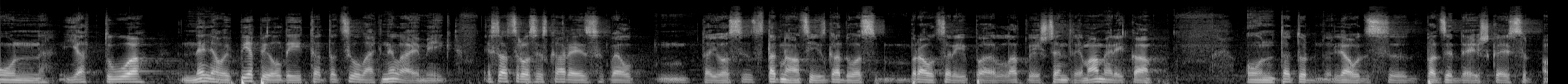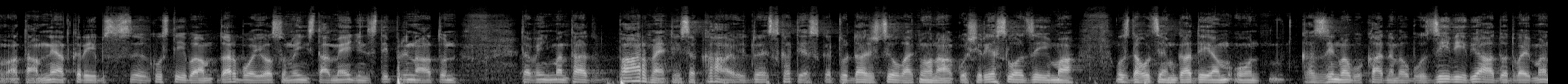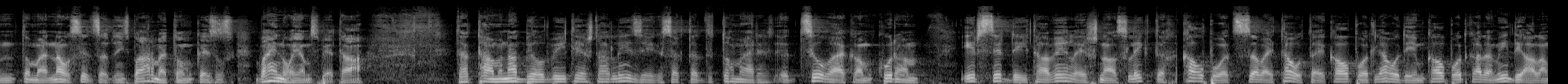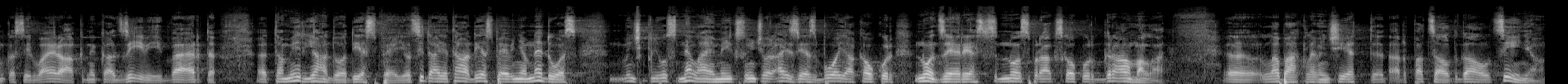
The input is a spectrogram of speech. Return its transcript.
Un ja to neļauj piepildīt, tad, tad cilvēki nelaimīgi. Es atceros, es kādreiz vēl tajos stagnācijas gados braucu arī pa latviešu centriem Amerikā. Un tad tur ļaudis padzirdējuši, ka es ar tām neatkarības kustībām darbojos un viņas tā mēģina stiprināt. Tā viņi man tādu pārmet, viņi saka, kā skaties, ka tur daži cilvēki nonākuši ir ieslodzījumā uz daudziem gadiem, un, kas zina, varbūt kādam vēl būs dzīvība jādod, vai man tomēr nav sirdsapziņas pārmetumu, ka es esmu vainojams pie tā. Tad tā man atbild bija tieši tāda līdzīga. Saka, tad tomēr cilvēkam, kuram ir ir sirdī tā vēlēšanās likta kalpot savai tautai, kalpot ļaudīm, kalpot kādam ideālam, kas ir vairāk nekā dzīvība vērta, tam ir jādod iespēja. Jo citādi, ja tādu iespēju viņam nedos, viņš kļūs nelaimīgs viņš var aizies bojā kaut kur nodzēries, nosprāgs kaut kur grāmalā. Labāk, lai viņš iet ar paceltu galvu cīņā.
